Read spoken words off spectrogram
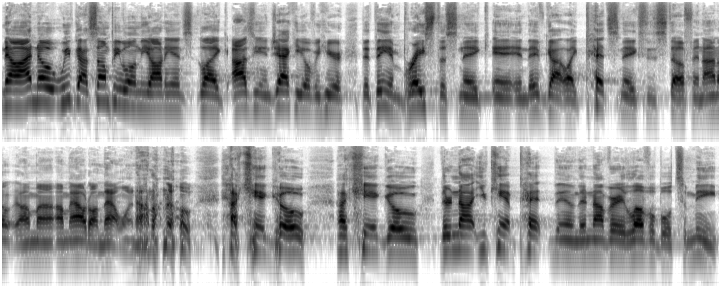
Now I know we've got some people in the audience like Ozzy and Jackie over here that they embrace the snake and, and they've got like pet snakes and stuff. And I don't, I'm uh, I'm out on that one. I don't know. I can't go. I can't go. They're not. You can't pet them. They're not very lovable to me.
